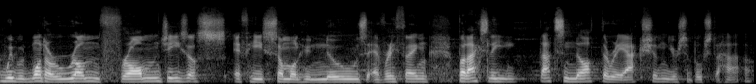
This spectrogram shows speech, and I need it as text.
we would want to run from Jesus if he's someone who knows everything. But actually, that's not the reaction you're supposed to have.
